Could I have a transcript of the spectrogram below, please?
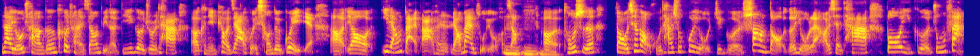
那游船跟客船相比呢，第一个就是它呃，肯定票价会 相对贵一点啊，要一两百吧，反正两百左右好像。呃，同时。到千岛湖，它是会有这个上岛的游览，而且它包一个中饭，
